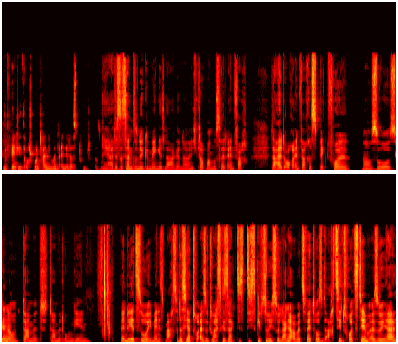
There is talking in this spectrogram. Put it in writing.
mir fällt jetzt auch spontan jemand ein, der das tut. Also. Ja, das ist dann so eine Gemengelage, ne? Ich glaube, man muss halt einfach, da halt auch einfach respektvoll, ne, so, so genau. damit, damit umgehen. Wenn du jetzt so, ich meine, jetzt machst du das ja, also du hast gesagt, das, das gibt's noch nicht so lange, aber 2018 trotzdem, also ja,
